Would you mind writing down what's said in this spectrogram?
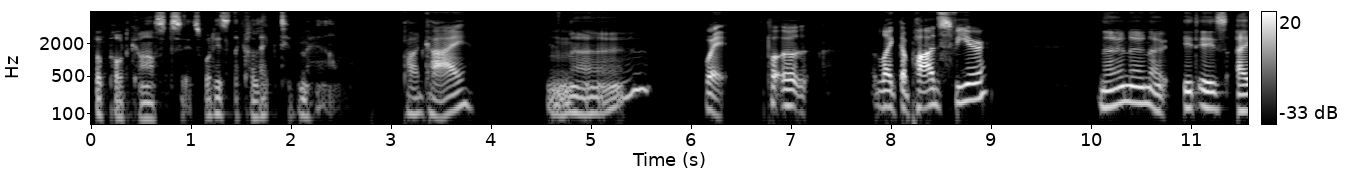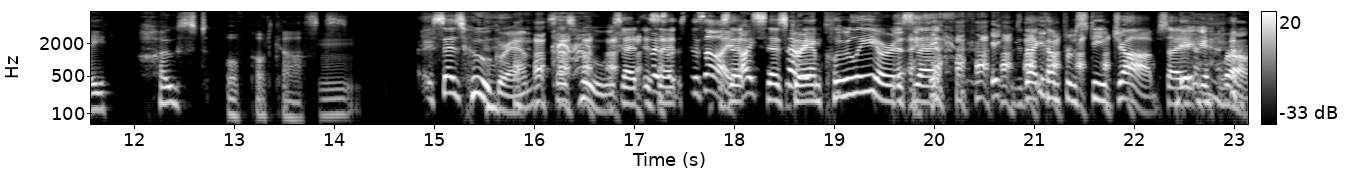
for podcasts is? What is the collective noun? Podkai. No, Wait, po- uh, like the pod sphere? no, no, no. It is a host of podcasts. Mm. It says who, Graham? Says who? Is that is that, says is I. that I- says no, Graham it- Cluley or is that It- did that come from Steve Jobs? I, well,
